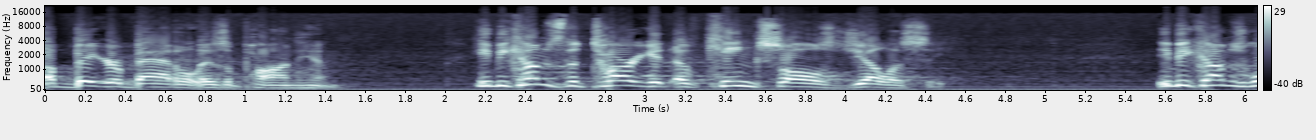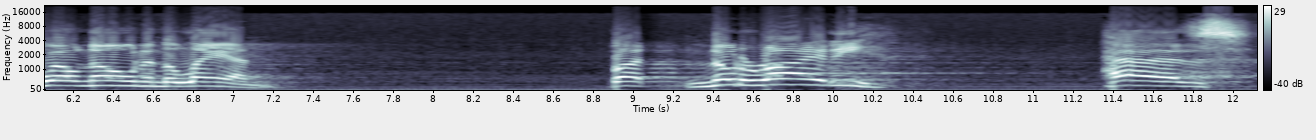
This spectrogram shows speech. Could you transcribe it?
a bigger battle is upon him. He becomes the target of King Saul's jealousy. He becomes well known in the land. But notoriety has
